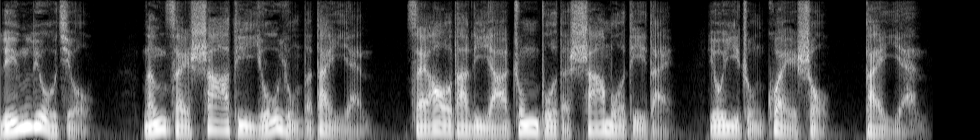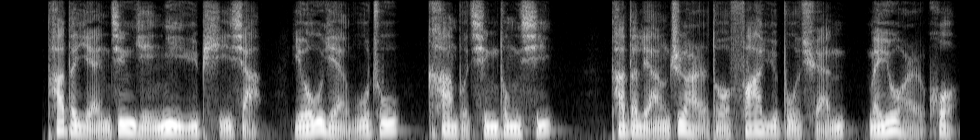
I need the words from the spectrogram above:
零六九能在沙地游泳的戴眼，在澳大利亚中部的沙漠地带有一种怪兽戴眼，它的眼睛隐匿于皮下，有眼无珠，看不清东西。它的两只耳朵发育不全，没有耳廓。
